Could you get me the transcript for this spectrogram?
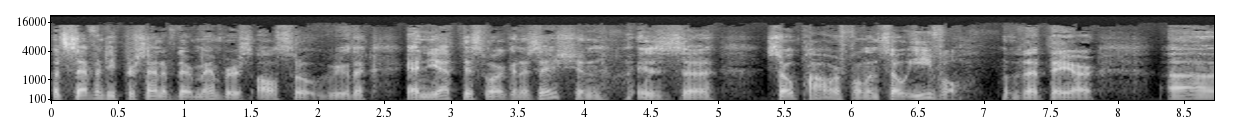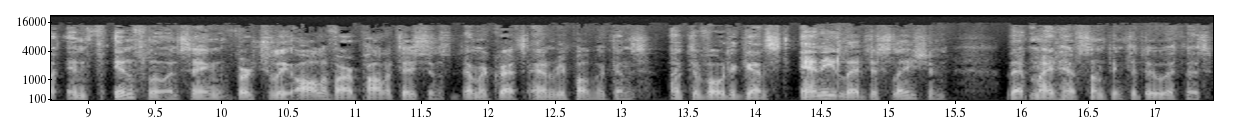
But 70% of their members also agree with that, and yet this organization is. Uh, so powerful and so evil that they are uh, in, influencing virtually all of our politicians, Democrats and Republicans, uh, to vote against any legislation that might have something to do with this.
